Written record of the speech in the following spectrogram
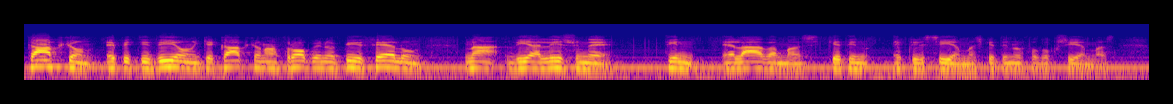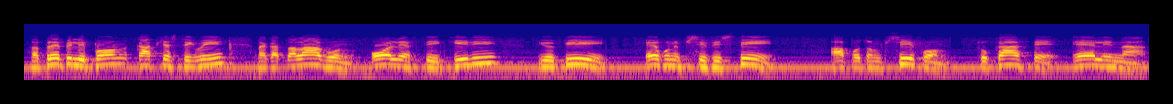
κάποιων επιτιδίων και κάποιων ανθρώπων οι οποίοι θέλουν να διαλύσουν την Ελλάδα μας και την Εκκλησία μας και την Ορθοδοξία μας. Θα πρέπει λοιπόν κάποια στιγμή να καταλάβουν όλοι αυτοί οι κύριοι οι οποίοι έχουν ψηφιστεί από τον ψήφων του κάθε Έλληνα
